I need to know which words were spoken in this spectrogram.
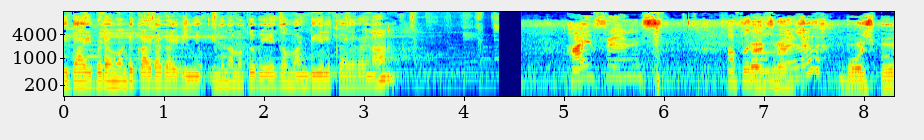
ഇതാ ഇവിടം കൊണ്ട് കട കഴിഞ്ഞു. ഇനി നമുക്ക് വേഗം വണ്ടിയിൽ കയറണം. ഹായ് ഫ്രണ്ട്സ് അപ്പൊ നമ്മൾ ഭോജ്പൂർ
